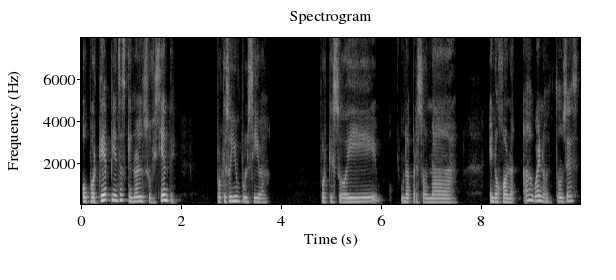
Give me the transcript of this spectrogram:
¿O por qué piensas que no eres lo suficiente? Porque soy impulsiva, porque soy una persona enojona. Ah, bueno, entonces,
